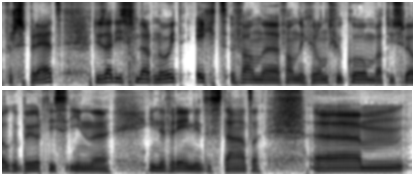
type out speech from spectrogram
verspreid. Dus dat is daar nooit echt van, van de grond gekomen, wat dus wel gebeurd is in, in de Verenigde Staten. Um,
